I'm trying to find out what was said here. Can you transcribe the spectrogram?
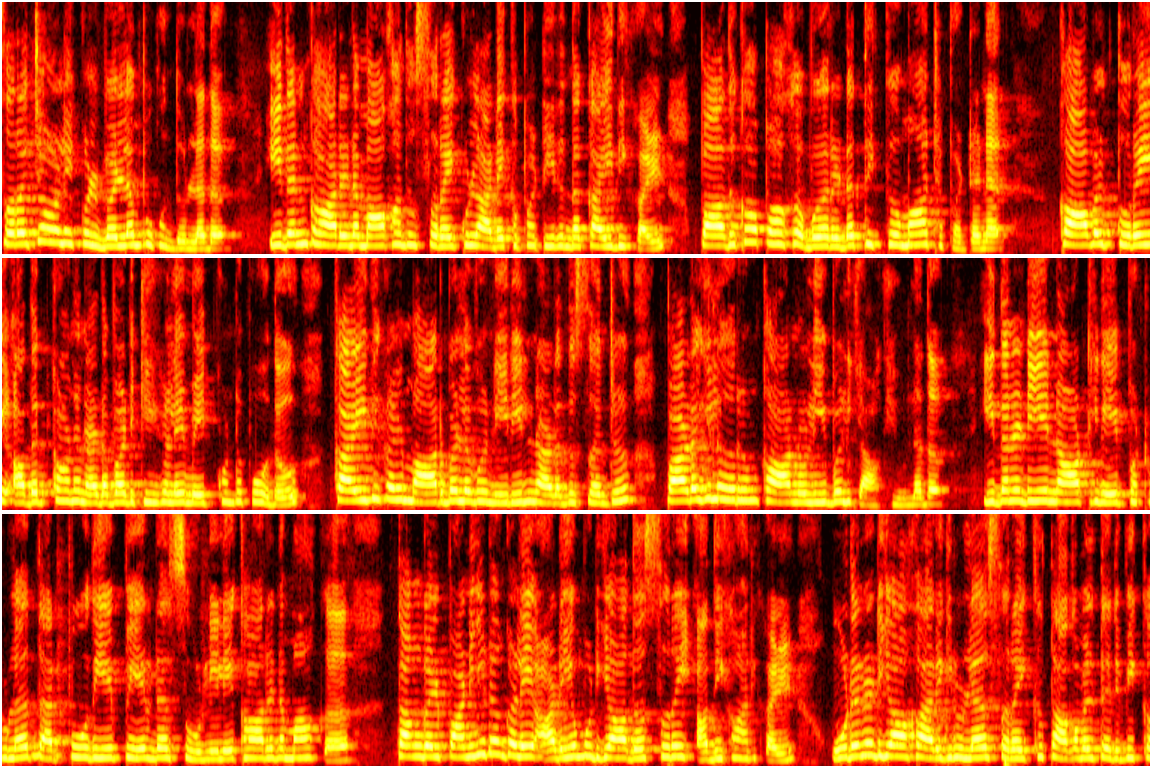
சிறைச்சாலைக்குள் வெள்ளம் புகுந்துள்ளது. இதன் காரணமாக அந்த சிறைக்குள் அடைக்கப்பட்டிருந்த கைதிகள் பாதுகாப்பாக வேறு இடத்திற்கு மாற்றப்பட்டனர். காவல்துறை அதற்கான நடவடிக்கைகளை மேற்கொண்ட போது கைதிகள் மார்பளவு நீரில் நடந்து சென்று படகில் ஏறும் காணொளி வெளியாகியுள்ளது. இதனிடையே நாட்டில் ஏற்பட்டுள்ள தற்போதைய பேரிடர் சூழ்நிலை காரணமாக தங்கள் பணியிடங்களை அடைய முடியாத சிறை அதிகாரிகள் உடனடியாக அருகிலுள்ள சிறைக்கு தகவல் தெரிவிக்க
